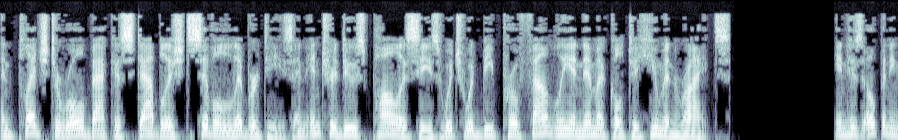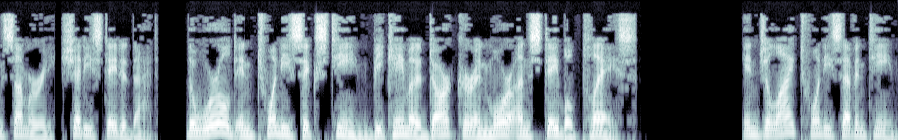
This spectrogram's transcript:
and pledged to roll back established civil liberties and introduce policies which would be profoundly inimical to human rights." In his opening summary, Shetty stated that, "...the world in 2016 became a darker and more unstable place." In July 2017,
